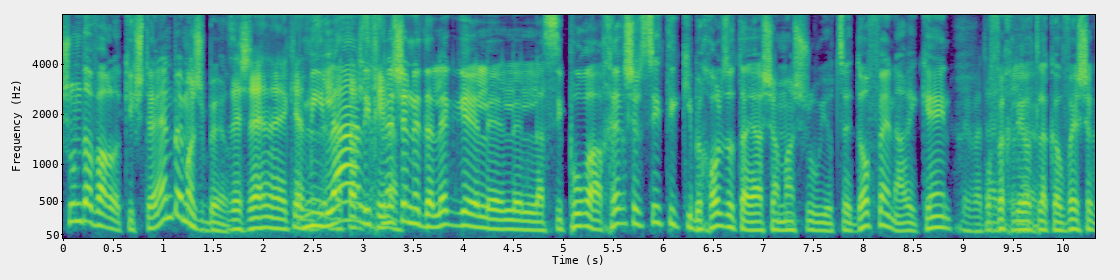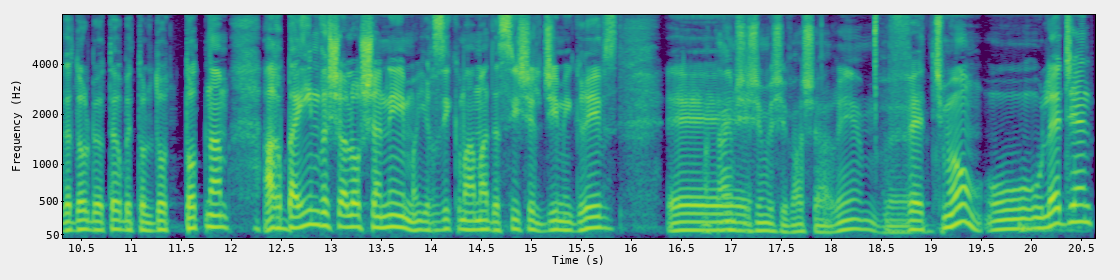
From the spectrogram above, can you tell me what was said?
שום דבר לא, כי שתיהן במשבר. זה שאין, כן, זה מילה מצב לפני זחילה. שנדלג ל- לסיפור האחר של סיטי, כי בכל זאת היה שם משהו יוצא דופן, ארי קיין בוודאי. הופך להיות לכובש הגדול ביותר בתולדות טוטנאם. 43 שנים החזיק מעמד השיא של ג'ימי גריבס. אה, 267 שערים. ו- ותשמעו, הוא, הוא לג'נד,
